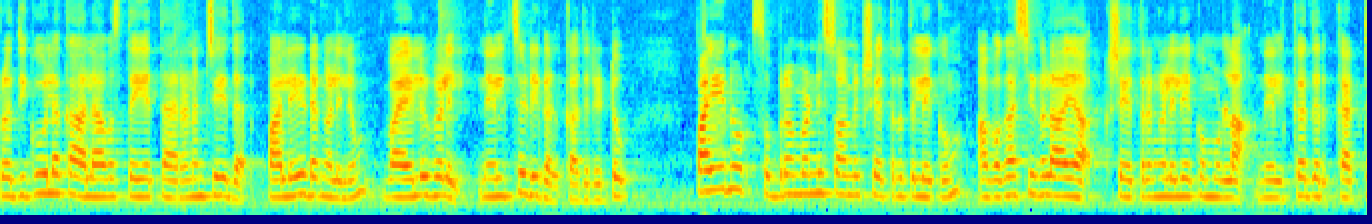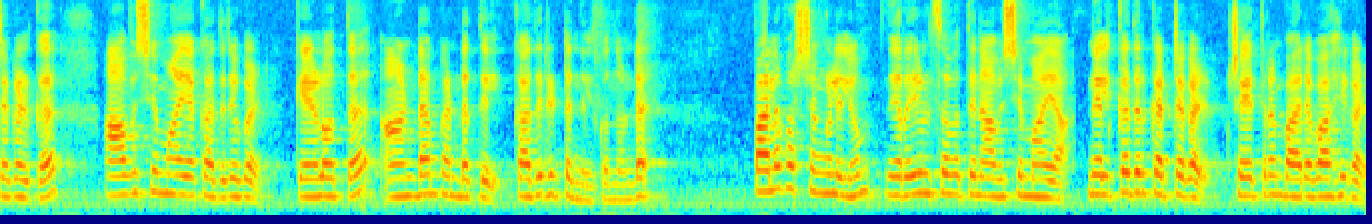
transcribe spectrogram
പ്രതികൂല കാലാവസ്ഥയെ തരണം ചെയ്ത് പലയിടങ്ങളിലും വയലുകളിൽ നെൽച്ചെടികൾ കതിരിട്ടു. പയ്യന്നൂർ സുബ്രഹ്മണ്യസ്വാമി ക്ഷേത്രത്തിലേക്കും അവകാശികളായ ക്ഷേത്രങ്ങളിലേക്കുമുള്ള നെൽക്കതിർ കറ്റകൾക്ക് ആവശ്യമായ കതിരുകൾ കേളോത്ത് ആണ്ടാം കണ്ടത്തിൽ കതിരിട്ട് നിൽക്കുന്നുണ്ട്. പല വർഷങ്ങളിലും നിറയുത്സവത്തിനാവശ്യമായ നെൽക്കതിർ കറ്റകൾ ക്ഷേത്രം ഭാരവാഹികൾ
